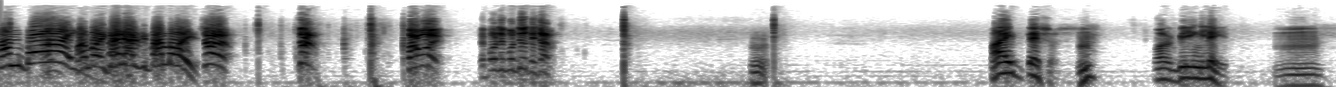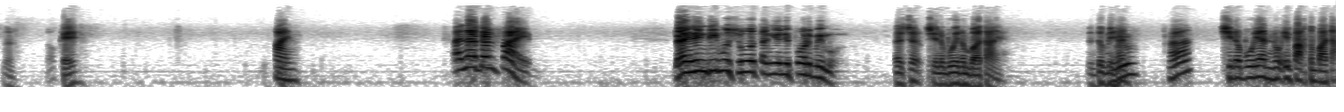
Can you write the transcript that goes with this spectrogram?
Pamboy! Pamboy! Saan na si Pamboy? Sir! Sir! Pamboy! Reporting for duty, sir. Five pesos. Hmm? For being late. Hmm, okay. Fine. Another five. Dahil hindi mo suot ang uniforme mo. Eh, sir, sinabuhay ng bata eh. Nandumihan. Hmm? Ha? Sinabuyan nung impact ng bata.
